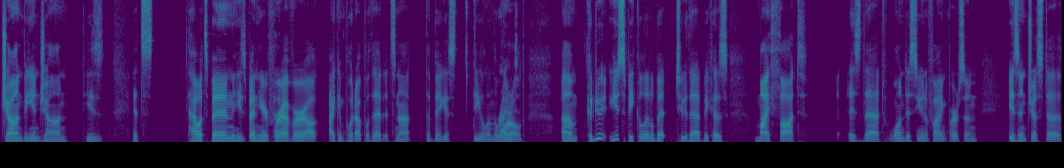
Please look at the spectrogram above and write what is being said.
John being John. He's, it's how it's been. He's been here forever. I'll, I can put up with it. It's not the biggest deal in the Right. world. Um, could you you speak a little bit to that because my thought is that one disunifying person isn't just a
